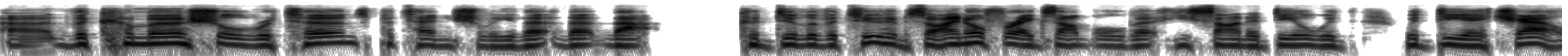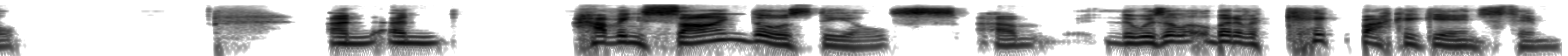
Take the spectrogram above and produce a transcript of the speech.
uh, the commercial returns potentially that that that could deliver to him. So I know, for example, that he signed a deal with with DHL, and and having signed those deals, um, there was a little bit of a kickback against him.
